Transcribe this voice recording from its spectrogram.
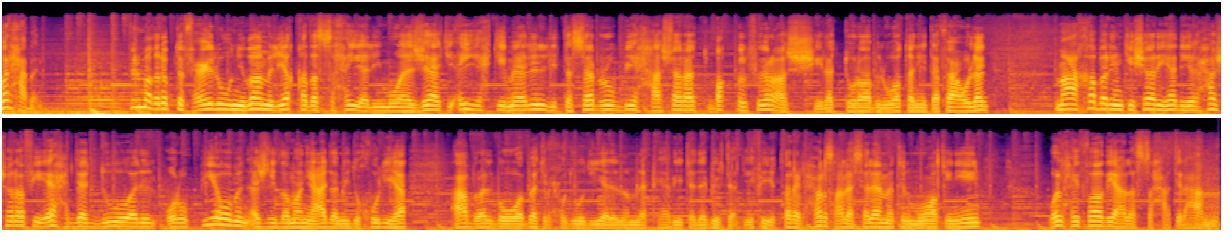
مرحبا. في المغرب تفعيل نظام اليقظة الصحية لمواجهة أي احتمال لتسرب حشرة بق الفراش إلى التراب الوطني تفاعلا مع خبر انتشار هذه الحشرة في إحدى الدول الأوروبية ومن أجل ضمان عدم دخولها عبر البوابات الحدودية للمملكة. هذه التدابير تأتي في إطار الحرص على سلامة المواطنين والحفاظ على الصحة العامة.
